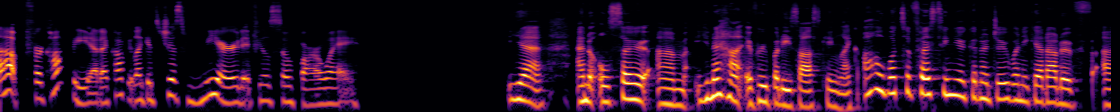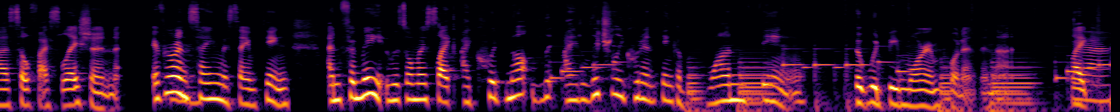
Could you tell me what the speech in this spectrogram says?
up for coffee at a coffee like it's just weird it feels so far away yeah. And also, um, you know how everybody's asking, like, oh, what's the first thing you're going to do when you get out of uh, self isolation? Everyone's mm. saying the same thing. And for me, it was almost like I could not, li- I literally couldn't think of one thing that would be more important than that. Like, yeah.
